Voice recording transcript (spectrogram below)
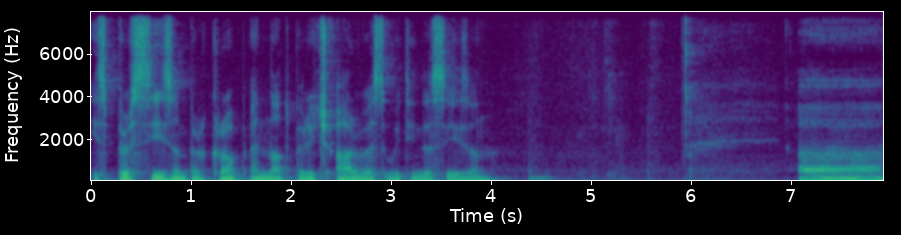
is per season per crop and not per each harvest within the season. Uh,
